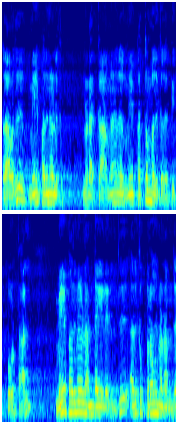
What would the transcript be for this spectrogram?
அதாவது மே பதினேழுக்கு நடக்காம மே பத்தொன்பதுக்கு அதை பிக் போட்டால் மே பதினேழு அண்டையிலிருந்து அதுக்கு பிறகு நடந்த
